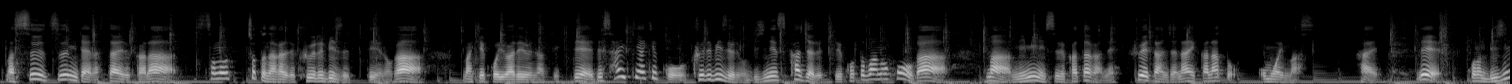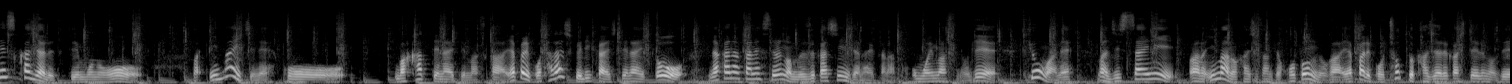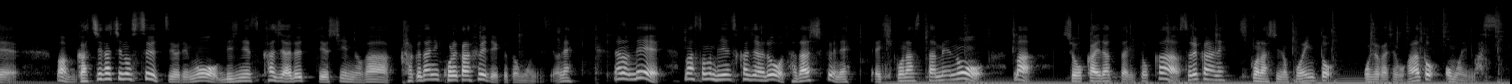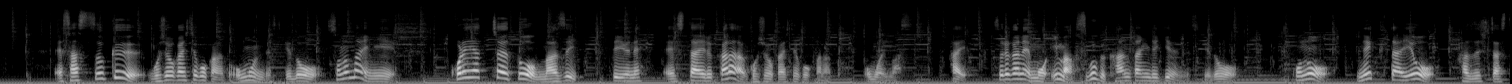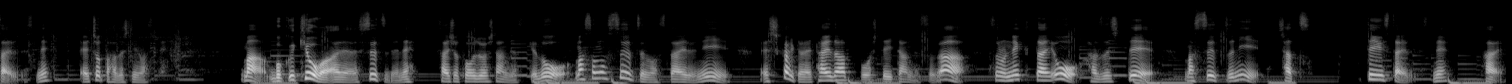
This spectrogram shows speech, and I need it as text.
まあ、スーツみたいなスタイルから、そのちょっと流れでクールビズっていうのが、まあ、結構言われるようになってきて、で、最近は結構クールビズよりもビジネスカジュアルっていう言葉の方が、まあ、耳にする方がね、増えたんじゃないかなと思います。はい。で、このビジネスカジュアルっていうものを、まあ、いまいちね、こう、分かってないと言いますか、やっぱりこう正しく理解してないとなかなかね、するの難しいんじゃないかなと思いますので、今日はね、まあ、実際にあの今の会社さんってほとんどがやっぱりこうちょっとカジュアル化しているので、まあ、ガチガチのスーツよりもビジネスカジュアルっていうシーンのが格段にこれから増えていくと思うんですよね。なので、まあ、そのビジネスカジュアルを正しくね、着こなすための、まあ、紹介だったりとか、それからね、着こなしのポイントを、ご紹介していこうかなと思います。え早速、ご紹介していこうかなと思うんですけど、その前に、これやっちゃうとまずいっていうね、スタイルからご紹介していこうかなと思います。はい。それがね、もう今すごく簡単にできるんですけど、このネクタイを外したスタイルですね。えちょっと外してみますね。まあ僕今日はあれスーツでね、最初登場したんですけど、まあそのスーツのスタイルにえしっかりとね、タイドアップをしていたんですが、そのネクタイを外して、まあスーツにシャツっていうスタイルですね。はい。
